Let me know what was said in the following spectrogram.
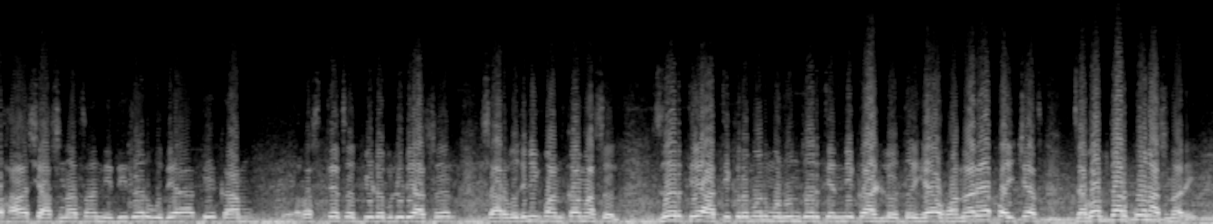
हा शासनाचा निधी जर उद्या ते काम रस्त्याचं पी डब्ल्यू डी असेल सार्वजनिक बांधकाम असेल जर ते अतिक्रमण म्हणून जर त्यांनी काढलं तर ह्या होणाऱ्या पैशास जबाबदार कोण असणार आहे?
